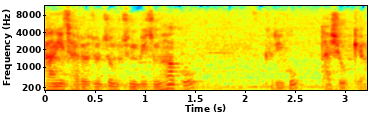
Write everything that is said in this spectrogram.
강의 자료 좀, 좀 준비 좀 하고 그리고 다시 올게요.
